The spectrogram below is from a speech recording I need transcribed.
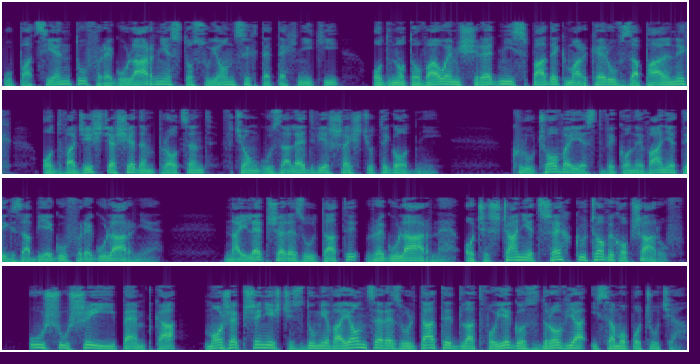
U pacjentów regularnie stosujących te techniki odnotowałem średni spadek markerów zapalnych o 27% w ciągu zaledwie 6 tygodni. Kluczowe jest wykonywanie tych zabiegów regularnie. Najlepsze rezultaty regularne, oczyszczanie trzech kluczowych obszarów, uszu, szyi i pępka, może przynieść zdumiewające rezultaty dla Twojego zdrowia i samopoczucia.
